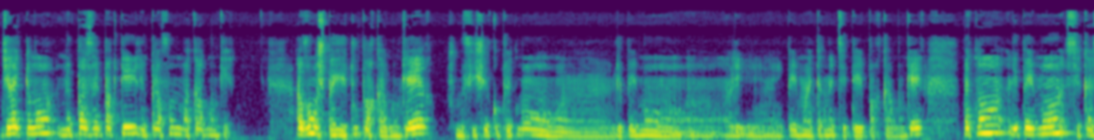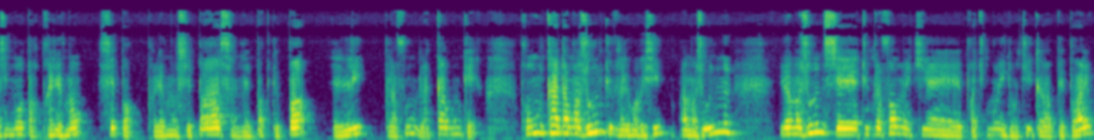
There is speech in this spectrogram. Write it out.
directement ne pas impacter les plafonds de ma carte bancaire. Avant, je payais tout par carte bancaire. Je me fichais complètement euh, les paiements, euh, les, paiements internet, c'était par carte bancaire. Maintenant, les paiements, c'est quasiment par prélèvement pas Prélèvement pas ça n'impacte pas les plafonds de la carte bancaire. Prenons le cas d'Amazon, que vous allez voir ici. Amazon. Amazon, c'est une plateforme qui est pratiquement identique à PayPal.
